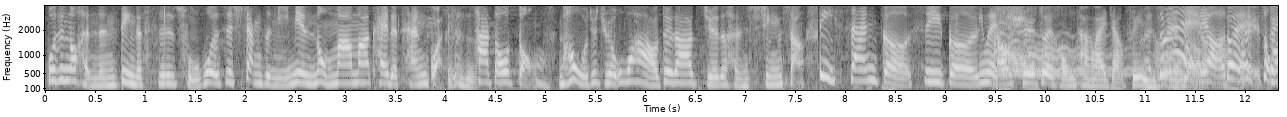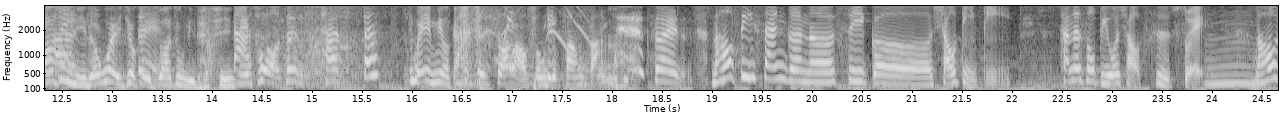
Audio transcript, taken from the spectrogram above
或是那种很能定的私厨，或者是巷子里面那种妈妈开的餐馆，他都懂。然后我就觉得哇，对大家觉得很欣赏。第三个是一个，因为吃对红糖来讲非常重要，对，抓住你的胃就可以抓住你的心，没错，这他，但是我也没有跟他是抓老公的方法，对。然后第三个呢是一个小弟弟。他那时候比我小四岁，然后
